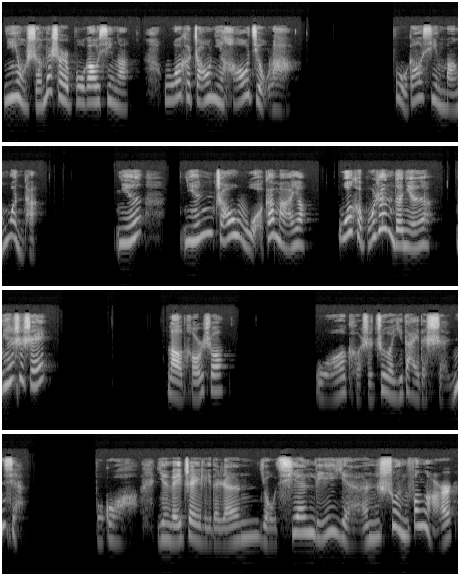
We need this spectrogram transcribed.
你有什么事儿不高兴啊？”我可找你好久了，不高兴，忙问他：“您，您找我干嘛呀？我可不认得您啊！您是谁？”老头说：“我可是这一带的神仙，不过因为这里的人有千里眼、顺风耳，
